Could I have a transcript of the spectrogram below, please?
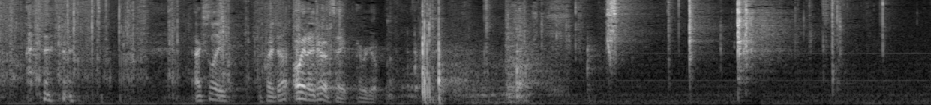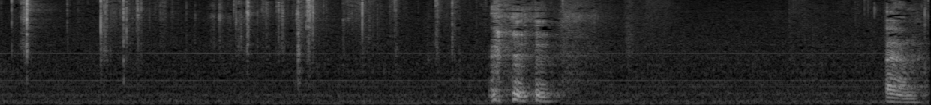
Actually, if I don't, oh wait, I do have tape. Here we go. Boom.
